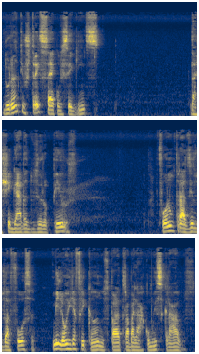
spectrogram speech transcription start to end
Durante os três séculos seguintes da chegada dos europeus, foram trazidos à força milhões de africanos para trabalhar como escravos.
